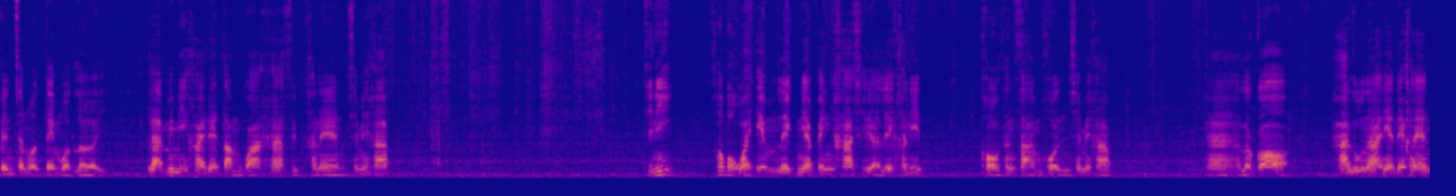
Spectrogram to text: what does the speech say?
เป็นจำนวนเต็มหมดเลย และไม่มีใครได้ต่ำกว่า 50 คะแนนใช่ไหมครับ ทีนี้เขาบอกว่า m เล็กเนี่ยเป็นค่าเฉลี่ยเลขคณิตของทั้ง 3 คนใช่ไหมครับ อ่า แล้วก็ฮารุนะเนี่ยได้คะแนน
